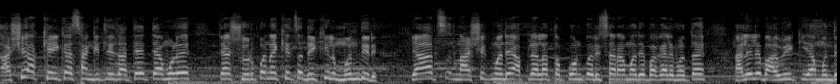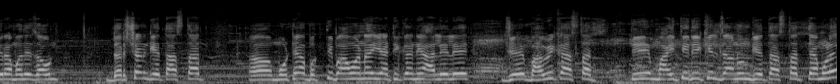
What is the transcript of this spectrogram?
अशी आख्यायिका सांगितली जाते. त्यामुळे त्या शूर्पनखेचं देखील मंदिर याच नाशिकमध्ये आपल्याला तपोवन परिसरामध्ये बघायला मिळतं आलेले भाविक या मंदिरामध्ये जाऊन दर्शन घेत असतात. मोठ्या भक्तिभावानं या ठिकाणी आलेले जे भाविक असतात ते माहिती देखील जाणून घेत असतात. त्यामुळे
